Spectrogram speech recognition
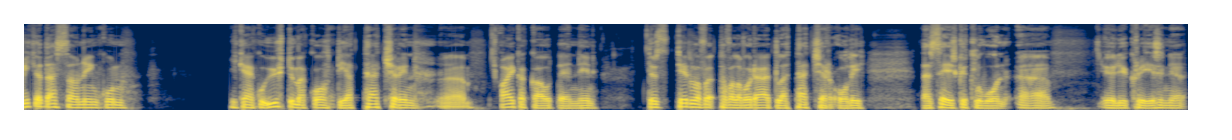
mikä tässä on niin kuin ikään kuin yhtymäkohtia Thatcherin äh, aikakauteen, niin tietyllä tavalla voidaan ajatella, että Thatcher oli tämän 70-luvun äh, öljykriisin ja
